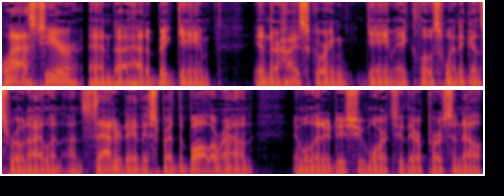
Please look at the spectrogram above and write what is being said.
last year and uh, had a big game in their high scoring game, a close win against Rhode Island on Saturday. They spread the ball around, and we'll introduce you more to their personnel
